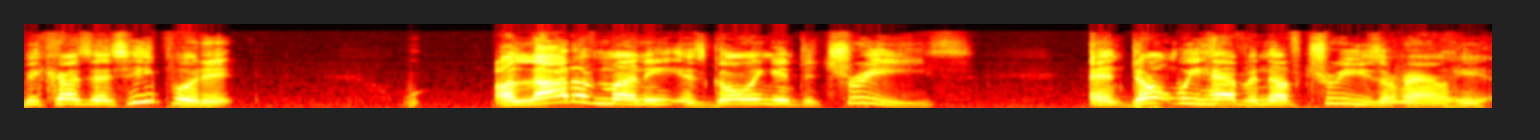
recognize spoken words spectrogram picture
because, as he put it, a lot of money is going into trees, and don't we have enough trees around here?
